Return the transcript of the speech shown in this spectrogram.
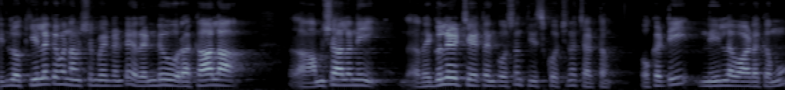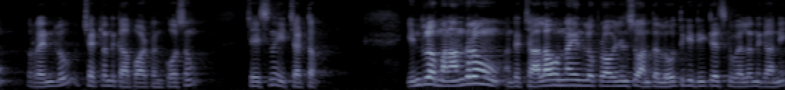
ఇందులో కీలకమైన అంశం ఏంటంటే రెండు రకాల అంశాలని రెగ్యులేట్ చేయటం కోసం తీసుకొచ్చిన చట్టం. ఒకటి నీళ్ళ వాడకము. రెండు చెట్లను కాపాడటం కోసం చేసిన ఈ చట్టం. ఇందులో మనందరం అంటే చాలా ఉన్నాయి ఇందులో ప్రావిజన్స్ అంత లోతుకి డీటెయిల్స్కి వెళ్ళను కానీ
